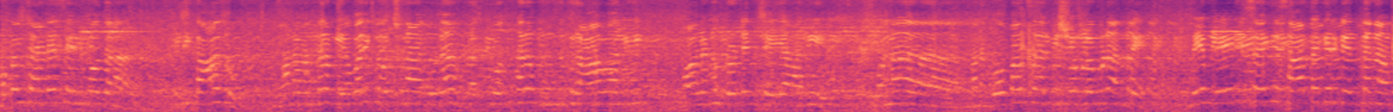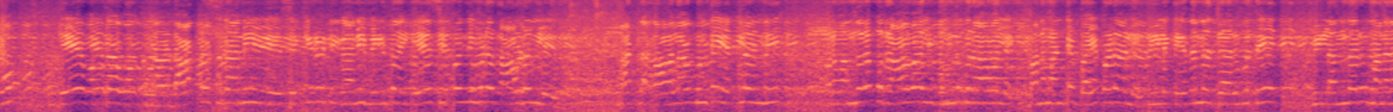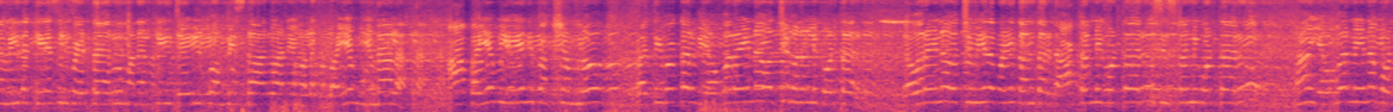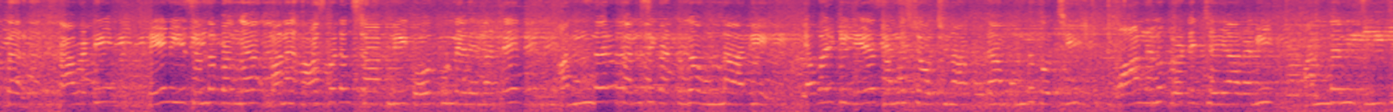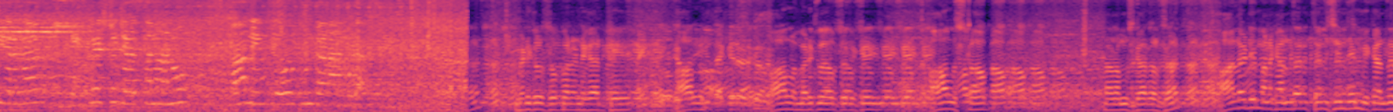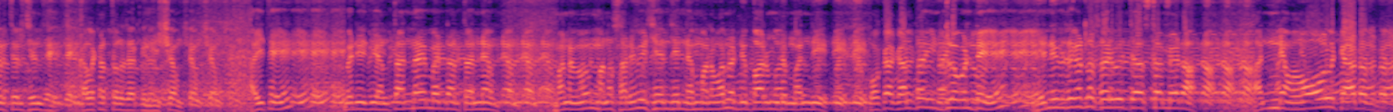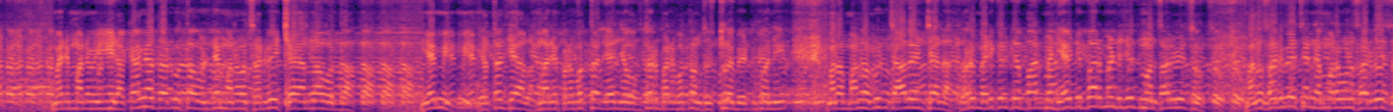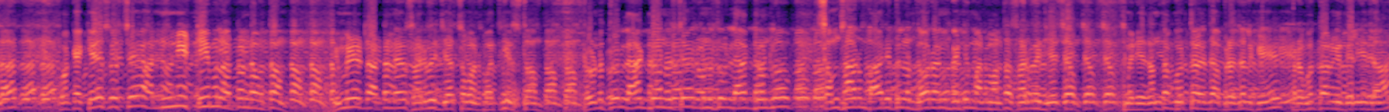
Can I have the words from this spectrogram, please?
ముఖం చాటేసి వెళ్ళిపోతున్నారు ఇది కాదు మనమందరం ఎవరికి వచ్చినా కూడా ప్రతి ఒక్కరూ ముందుకు రావాలి వాళ్ళను ప్రొటెక్ట్ చేయాలి మొన్న మన గోపాల్ సార్ విషయంలో కూడా అంతే మేము లేడీస్ అయితే సార్ దగ్గరికి వెళ్తున్నాము ఏ ఒక్క డాక్టర్స్ కానీ సెక్యూరిటీ కానీ మిగతా ఏ సిబ్బంది కూడా రావడం లేదు అట్లా అలాగుంటే ఎట్లా అండి మనం అందరం రావాలి ముందుకు రావాలి మనం అంటే భయపడాలి ఏదైనా జరిగితే వీళ్ళందరూ మన మీద కేసులు పెడతారు మనల్ని జైలు పంపిస్తారు అనే వాళ్ళకి భయం ఉండాల? ఆ భయం లేని పక్షంలో ప్రతి ఒక్కరు ఎవరైనా వచ్చి మనల్ని కొడతారు ఎవరైనా వచ్చి మీద పడి తంతారు. డాక్టర్ని కొడతారు సిస్టర్ని కొడతారు ఎవరినైనా కొడతారు. కాబట్టి నేను ఈ సందర్భంగా మన హాస్పిటల్ స్టాఫ్ని కోరుకునేది ఏంటంటే అందరూ కలిసికట్టుగా ఉండాలి. ఎవరికి ఏ సమస్య వచ్చినా కూడా ముందుకొచ్చి వాళ్ళను ప్రొటెక్ట్ చేయాలని అందరినీ సిన్సియర్గా రిక్వెస్ట్ చేస్తున్నాను. నేను కోరుకుంటున్నాను కూడా మెడికల్ సూపరింటెండెంట్ గారికి ఆల్ ఆల్ మెడికల్ ఆఫీసర్కి ఆల్ స్టాఫ్ నమస్కారాలు సార్. ఆల్రెడీ మనకు తెలిసింది మీకు అందరికి తెలిసిందే కలకత్తాలో జరిగిన విషయం. అయితే మరి ఇది ఎంత అన్యాయం అంటే అంత అన్యాయం. మనం మన సర్వీస్ ఏంది? మన వల్ల డిపార్ట్మెంట్ మంది. ఒక గంట ఇంట్లో ఉంటే ఎనిమిది గంటల సర్వీస్ చేస్తాం మేడం. అన్ని ఆల్ క్యాడర్. మరి మనం ఈ రకంగా జరుగుతూ ఉంటే మనం సర్వీస్ చేయాలన్నా వద్దా? ఏమి? ఎంత చేయాలి? మరి ప్రభుత్వాలు ఏం చేయాలి? ఒకసారి ప్రభుత్వం దృష్టిలో పెట్టుకొని మనం మన గురించి ఆలోచించాలి? మరి మెడికల్ డిపార్ట్మెంట్ ఏ డిపార్ట్మెంట్ చేసి మన సర్వీసు? మన service number one service sir. ఒక కేసు వస్తే అన్ని టీములు అటెండ్ అవుతాం. ఇమీడియట్ అటెండ్ అయ్యి సర్వీస్ చేస్తామని బతికిస్తాం. రెండు తూర్లు లాక్డౌన్ వచ్చే రెండు తూర్లు లాక్డౌన్లో సంసారం భార్య పిల్లలు దూరంగా పెట్టి మనం అంతా సర్వీస్ చేశాం. మరి ఇదంతా గుర్తులేదా ప్రజలకి? ప్రభుత్వానికి తెలియదా?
